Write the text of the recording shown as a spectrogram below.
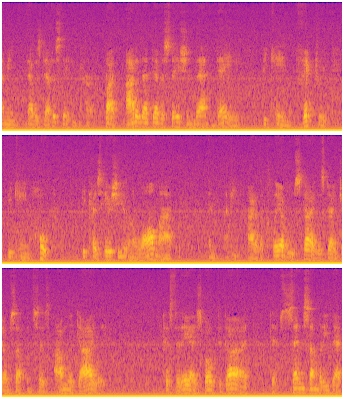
I mean, that was devastating to her. But out of that devastation, that day became victory, became hope, because here she is in a Walmart, and I mean, out of the clear blue sky, this guy jumps up and says, "I'm the guy, lady." Because today I spoke to God to send somebody that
